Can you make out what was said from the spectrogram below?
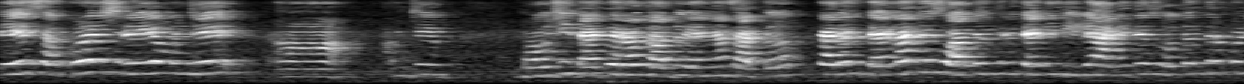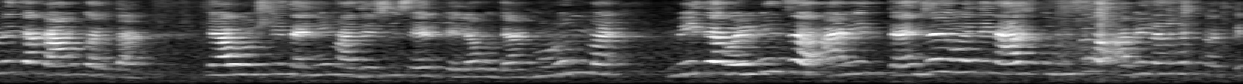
ते सगळं श्रेय म्हणजे आमचे भाऊजी तात्याराव जाधव यांना जातं. कारण त्यांना ते स्वातंत्र्य त्यांनी दिलं आणि ते स्वतंत्रपणे त्या काम करतात. त्या गोष्टी त्यांनी माझ्याशी शेअर केल्या होत्या. म्हणून मी त्या बहिणीचं आणि त्यांच्या वतीने आज तुमचं अभिनंदन करते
